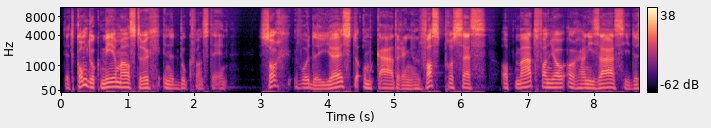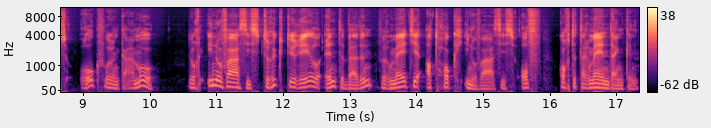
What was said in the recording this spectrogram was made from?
Dit komt ook meermaals terug in het boek van Stijn. Zorg voor de juiste omkadering, een vast proces op maat van jouw organisatie, dus ook voor een KMO. Door innovatie structureel in te bedden, vermijd je ad hoc innovaties of korte termijn denken.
